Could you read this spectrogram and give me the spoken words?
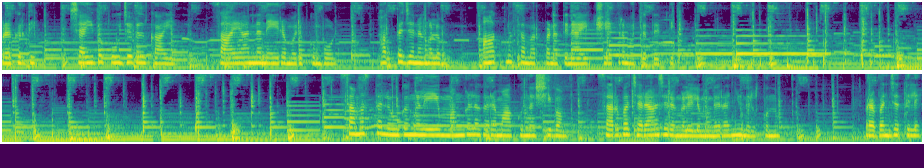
പ്രകൃതി ശൈവപൂജകൾക്കായി സായാഹ്ന നേരമൊരുക്കുമ്പോൾ ഭക്തജനങ്ങളും ആത്മസമർപ്പണത്തിനായി ക്ഷേത്രമുറ്റത്തെത്തി. സമസ്ത ലോകങ്ങളെയും മംഗളകരമാക്കുന്ന ശിവം സർവചരാചരങ്ങളിലും നിറഞ്ഞു നിൽക്കുന്നു. പ്രപഞ്ചത്തിലെ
